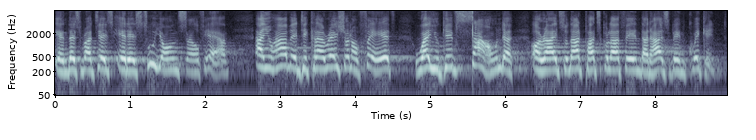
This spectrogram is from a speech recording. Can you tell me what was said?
in this practice. It is to your own self here. And you have a declaration of faith where you give sound, all right, to that particular thing that has been quickened.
